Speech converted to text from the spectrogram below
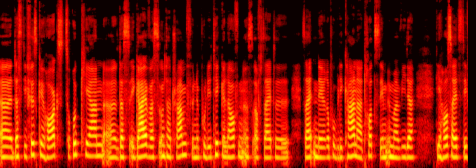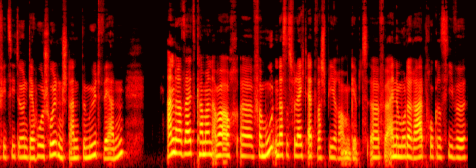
äh, dass die Fiscal Hawks zurückkehren, äh, dass egal was unter Trump für eine Politik gelaufen ist, auf Seite, Seiten der Republikaner trotzdem immer wieder die Haushaltsdefizite und der hohe Schuldenstand bemüht werden. Andererseits kann man aber auch äh, vermuten, dass es vielleicht etwas Spielraum gibt äh, für eine moderat progressive,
